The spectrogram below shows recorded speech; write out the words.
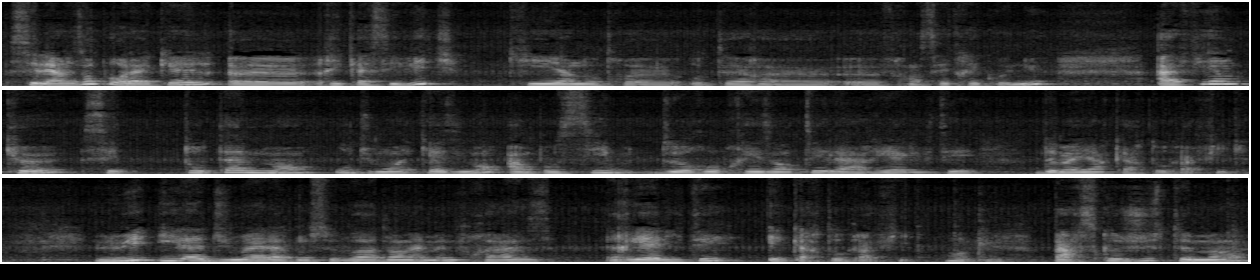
c'est la raison pour laquelle euh, Rikasevich, qui est un autre euh, auteur euh, euh, français très connu, affirme que c'est totalement, ou du moins quasiment impossible, de représenter la réalité de manière cartographique. Lui, il a du mal à concevoir dans la même phrase réalité et cartographie. Parce que justement,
